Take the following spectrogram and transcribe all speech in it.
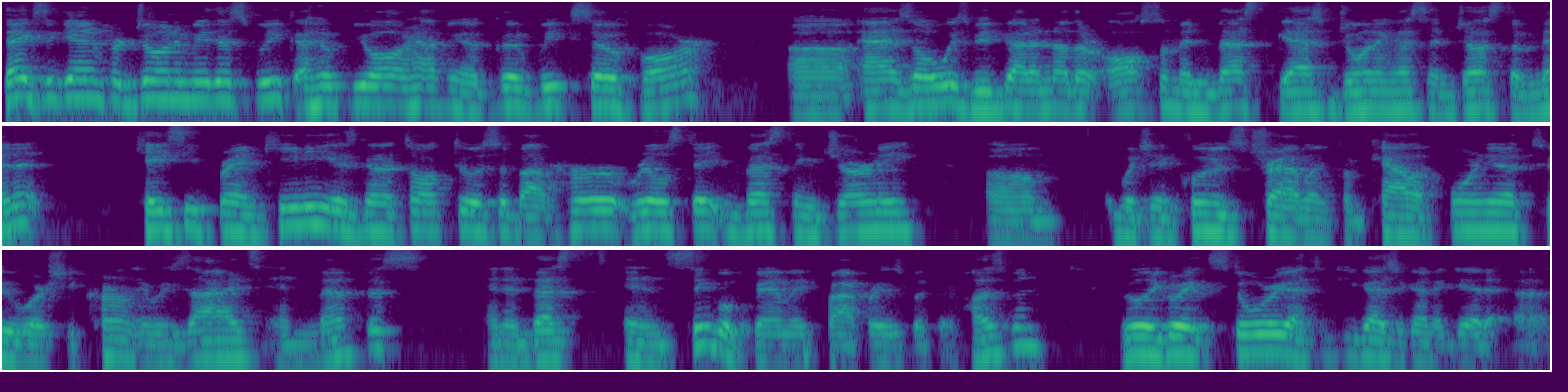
Thanks again for joining me this week. I hope you all are having a good week so far. Uh, as always, we've got another awesome invest guest joining us in just a minute. Casey Franchini is going to talk to us about her real estate investing journey um, which includes traveling from California to where she currently resides in Memphis and invests in single family properties with her husband. Really great story. I think you guys are going to get uh,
